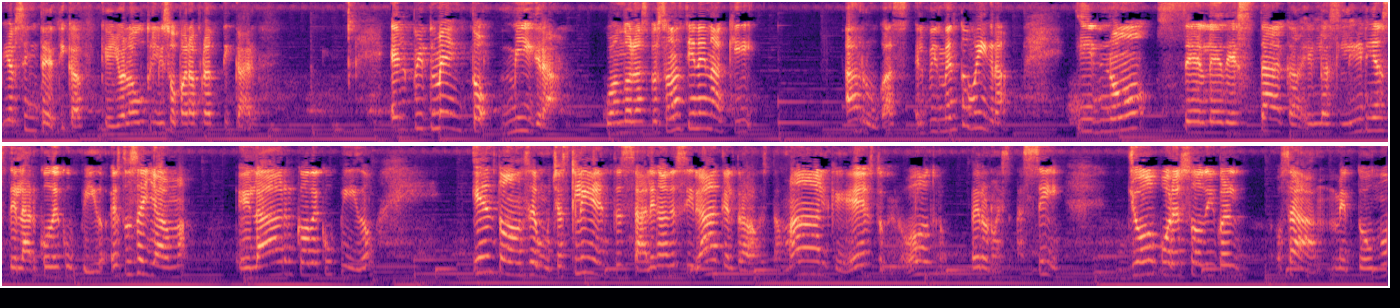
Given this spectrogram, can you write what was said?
piel sintética que yo la utilizo para practicar. El pigmento migra. Cuando las personas tienen aquí arrugas, el pigmento migra y no se le destaca en las líneas del arco de Cupido. Esto se llama el arco de Cupido. Y entonces muchas clientes salen a decir, ah, que el trabajo está mal, que esto, que lo otro, pero no es así. Yo por eso digo, el, o sea, me tomo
